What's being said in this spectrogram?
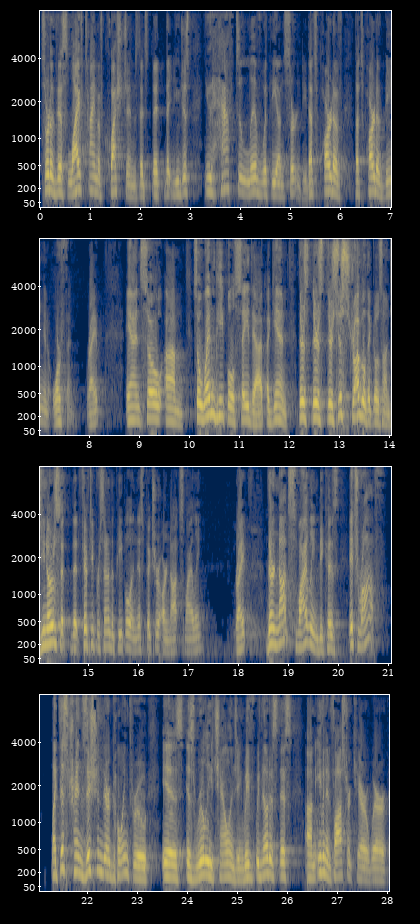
sort of this lifetime of questions that's, that, that you just, you have to live with the uncertainty. That's part of, that's part of being an orphan, right? And so, um, so when people say that, again, there's, there's, there's just struggle that goes on. Do you notice that, that 50% of the people in this picture are not smiling? Right? They're not smiling because it's rough. Like this transition they're going through is, is really challenging. We've, we've noticed this, um, even in foster care where,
